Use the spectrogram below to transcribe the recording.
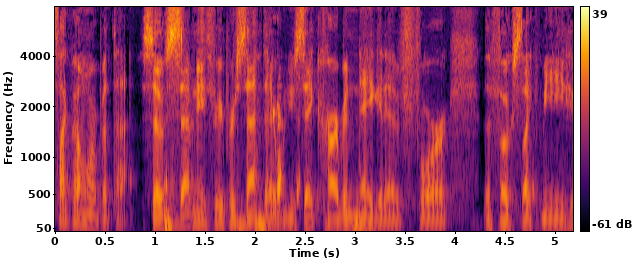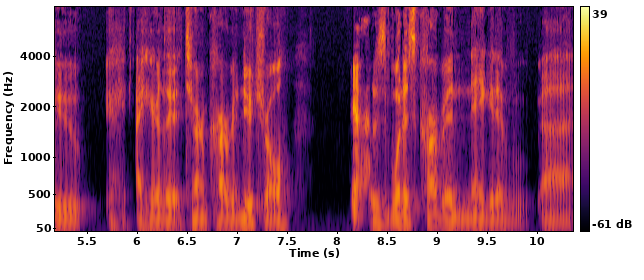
talk about more about that. So 73% there. When you say carbon negative for the folks like me who I hear the term carbon neutral, yeah. What, is, what does carbon negative uh,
